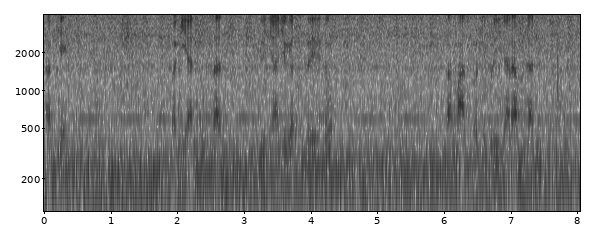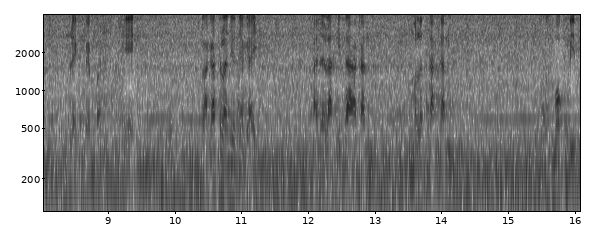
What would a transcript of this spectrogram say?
Oke. Bagian satunya juga seperti itu. Sama seperti beri garam dan black pepper. Oke. Langkah selanjutnya guys adalah kita akan meletakkan smoke beef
